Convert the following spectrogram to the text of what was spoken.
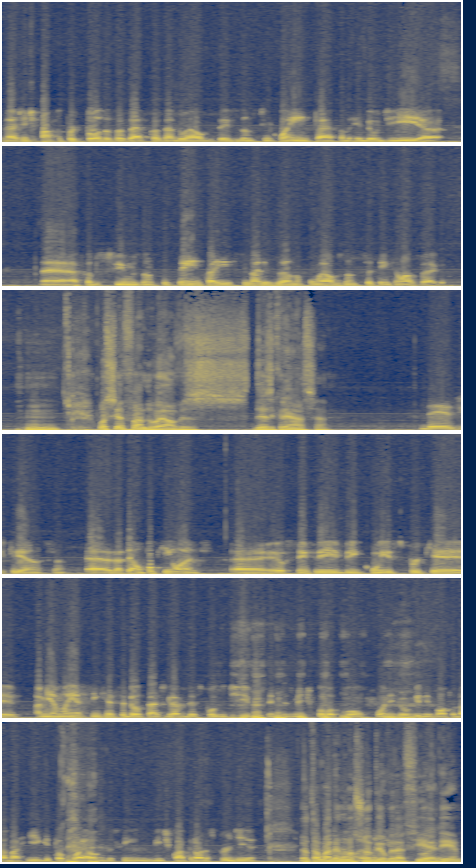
Né? A gente passa por todas as épocas né, do Elvis, desde os anos 50, a época da rebeldia, né, a época dos filmes dos anos 60 e finalizando com Elvis anos 70 em Las Vegas. Uhum. Você é fã do Elvis desde criança? Desde criança. É, até um pouquinho antes. É, eu sempre brinco com isso porque a minha mãe, assim que recebeu o teste de gravidez positivo, simplesmente colocou um fone de ouvido em volta da barriga e tocou Elvis, assim, 24 horas por dia. Eu estava lendo então, na sua biografia ali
